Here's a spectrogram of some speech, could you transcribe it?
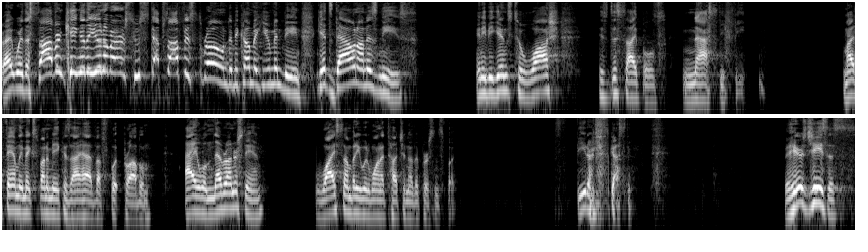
right? Where the sovereign king of the universe, who steps off his throne to become a human being, gets down on his knees and he begins to wash his disciples' nasty feet. My family makes fun of me because I have a foot problem. I will never understand why somebody would want to touch another person's foot. Feet are disgusting. But here's Jesus.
